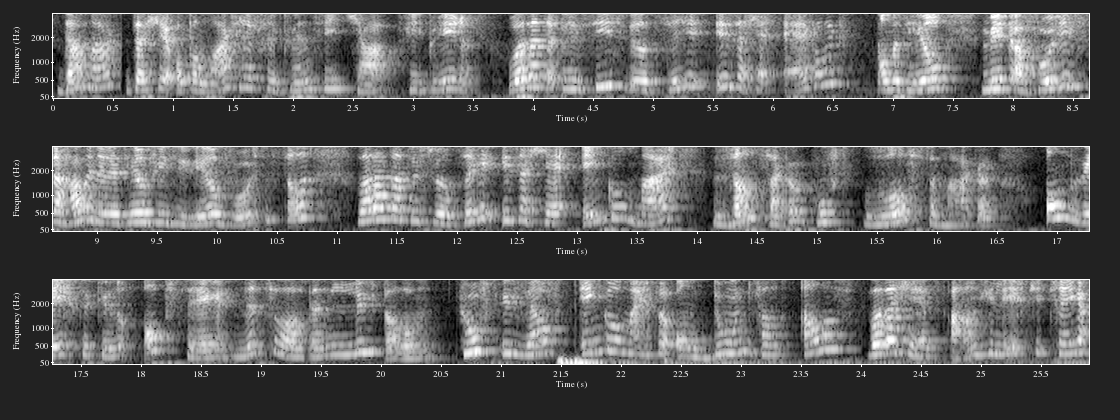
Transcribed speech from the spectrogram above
dat maakt dat je op een lagere frequentie gaat vibreren. Wat dat precies wil zeggen, is dat je eigenlijk om het heel metaforisch te houden en het heel visueel voor te stellen. Wat dat dus wil zeggen, is dat jij enkel maar zandzakken hoeft los te maken om weer te kunnen opstijgen, net zoals bij een luchtballon. Je hoeft jezelf enkel maar te ontdoen van alles wat je hebt aangeleerd gekregen,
